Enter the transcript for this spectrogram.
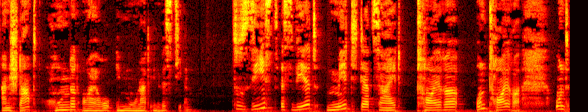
anstatt 100 Euro im Monat investieren. Du siehst, es wird mit der Zeit teurer und teurer. Und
